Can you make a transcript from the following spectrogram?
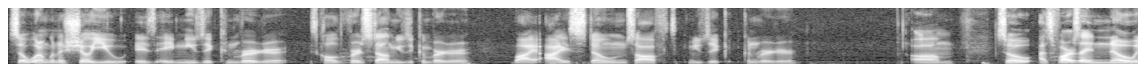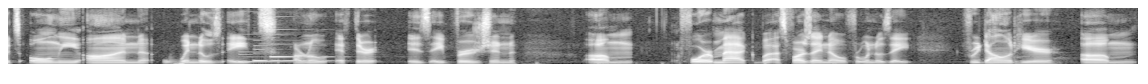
So what I'm going to show you is a music converter. It's called Versatile Music Converter by iStonsoft Music Converter. Um, so as far as I know, it's only on Windows 8. I don't know if there is a version um, for Mac, but as far as I know, for Windows 8, free download here. Um,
